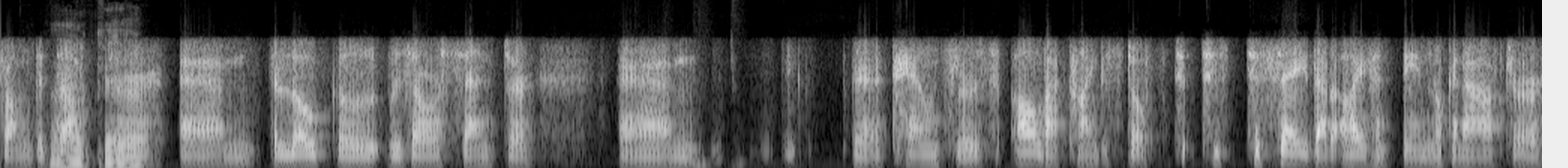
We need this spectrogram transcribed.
from the doctor, um, the local resource centre, um, uh, counsellors, all that kind of stuff, to, to to say that I had been looking after,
